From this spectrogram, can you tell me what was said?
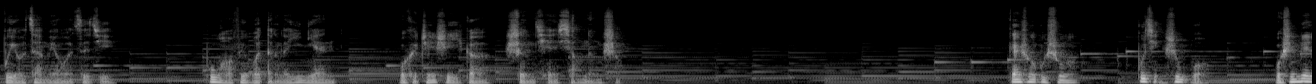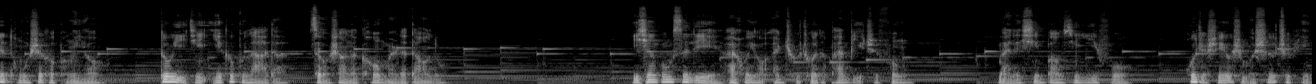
不由赞美我自己，不枉费我等了一年。我可真是一个省钱小能手。该说不说，不仅是我，我身边的同事和朋友，都已经一个不落的走上了抠门的道路。以前公司里还会有暗戳戳的攀比之风，买了新包新衣服，或者谁有什么奢侈品，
